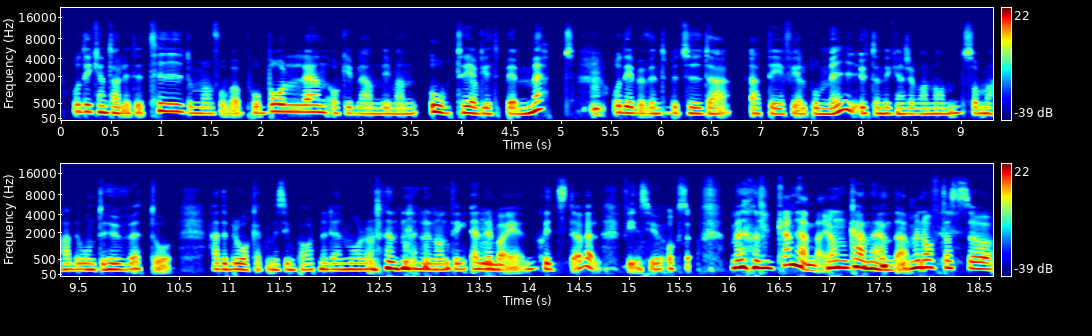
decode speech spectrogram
Och Det kan ta lite tid och man får vara på bollen och ibland blir man otrevligt bemött. Och Det behöver inte betyda att det är fel på mig utan det kanske var någon som hade ont i huvudet och hade bråkat med sin partner den morgonen. eller någonting. Eller bara en skitstövel finns ju också. Men, Kan hända ja. Mm, kan hända. Men oftast så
